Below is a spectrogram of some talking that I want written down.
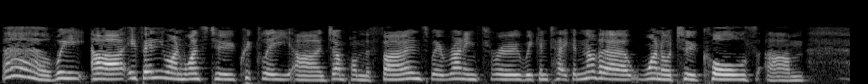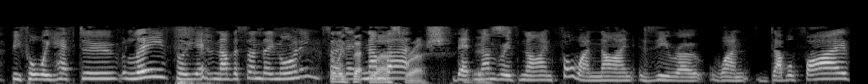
Ah, we, uh, if anyone wants to quickly uh, jump on the phones, we're running through. We can take another one or two calls um, before we have to leave for yet another Sunday morning. So that that number, that yes. number is nine four one nine zero one double five.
